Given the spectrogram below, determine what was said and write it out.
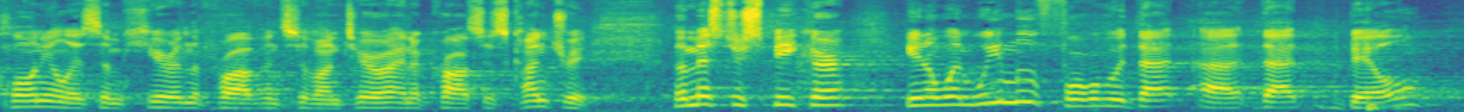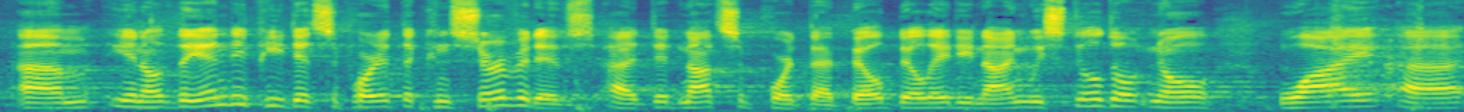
colonialism here in the province of Ontario and across this country. But, Mr. Speaker, you know, when we move forward with that, uh, that bill, Um, you know, the NDP did support it. The Conservatives uh, did not support that bill, Bill 89. We still don't know why uh,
